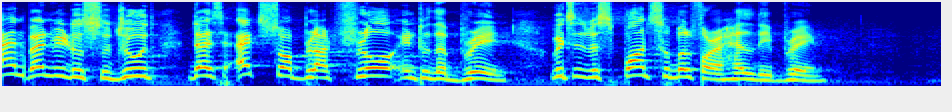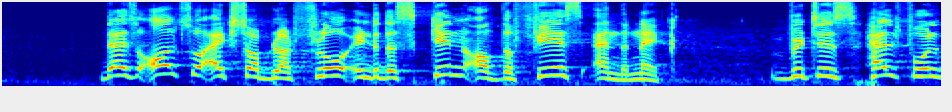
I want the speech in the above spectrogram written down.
And when we do sujood, there's extra blood flow into the brain, which is responsible for a healthy brain. There's also extra blood flow into the skin of the face and the neck, which is helpful,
